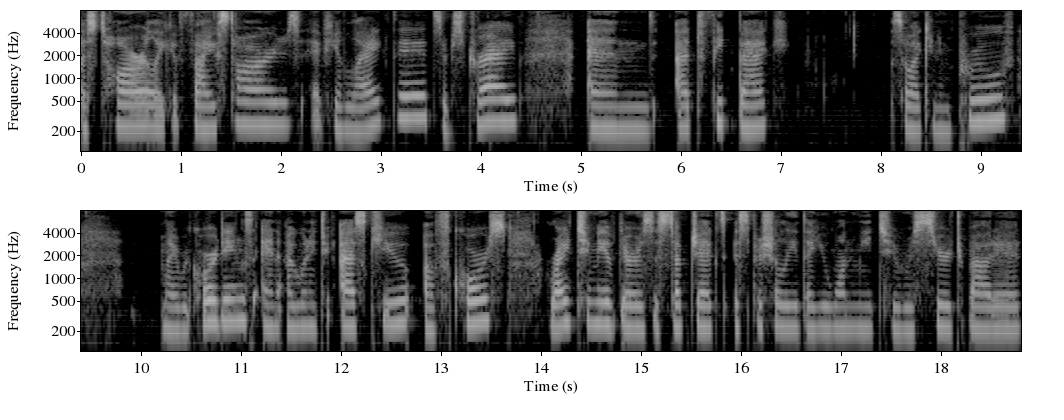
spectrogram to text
a star, like a five stars if you liked it, subscribe, and add feedback so I can improve my recordings. And I wanted to ask you, of course, write to me if there is a subject, especially that you want me to research about it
